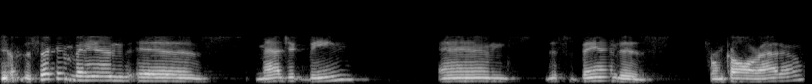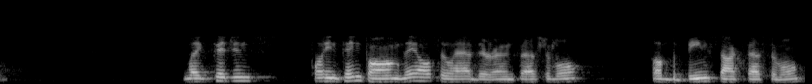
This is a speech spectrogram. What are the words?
Yep, the second band is Magic Bean, and this band is from Colorado. Like Pigeons playing ping pong, they also have their own festival called the Beanstalk Festival.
